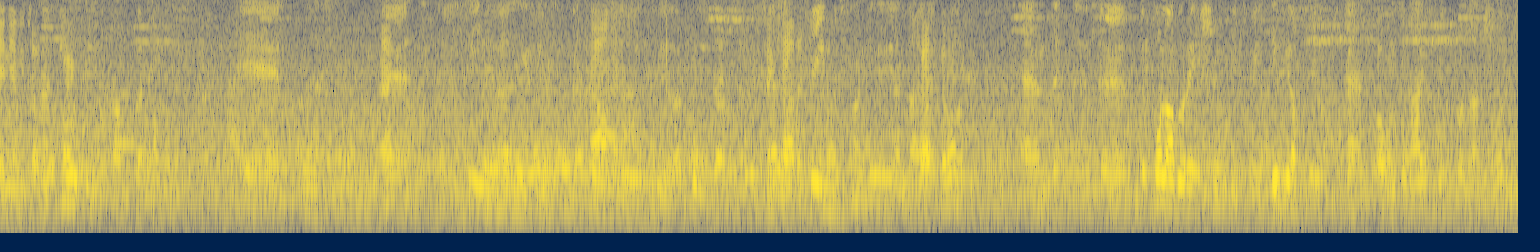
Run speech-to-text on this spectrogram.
reputed company uh, whose Eh? CEO, CEO, famous Hungarian director. And uh, the collaboration between Liviafilm and Sky Film Productions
